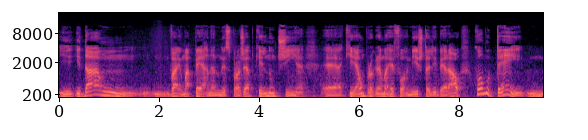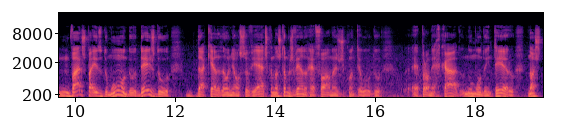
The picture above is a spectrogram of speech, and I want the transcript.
e, e dá um, vai, uma perna nesse projeto que ele não tinha, é, que é um programa reformista liberal, como tem em vários países do mundo, desde o, da queda da União Soviética, nós estamos vendo reformas de conteúdo é, pró-mercado no mundo inteiro. Nós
